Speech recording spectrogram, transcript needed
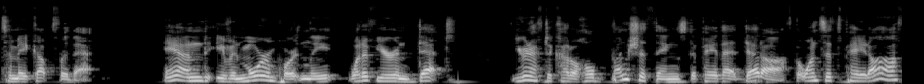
to make up for that? And even more importantly, what if you're in debt? You're going to have to cut a whole bunch of things to pay that debt off. But once it's paid off,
